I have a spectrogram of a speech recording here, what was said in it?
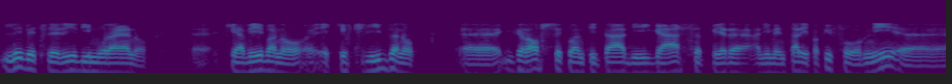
le vetrerie di Murano eh, che avevano e che utilizzano eh, grosse quantità di gas per alimentare i propri forni eh,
